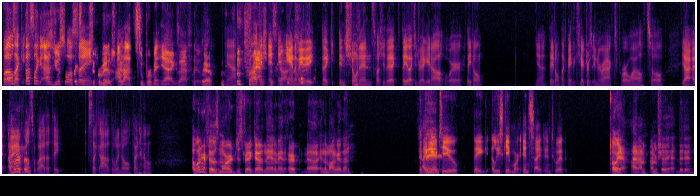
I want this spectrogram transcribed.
But That it's was- like that's like as useful as Like saying, Superman dude, shit. I'm not Superman. Yeah, exactly. Yeah. Yeah, but like in, in, in anime, they, like in shonen, especially they like they like to drag it out where they don't. Yeah, they don't like make the characters interact for a while. So yeah, I, I I, wonder if am it- also glad that they, it's like out of the window by now. I wonder if it was more just dragged out in the anime or uh, in the manga then. If I they- guarantee you, they at least gave more insight into it. Oh yeah, I, I'm I'm sure they they did.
